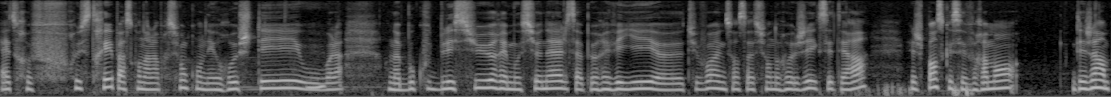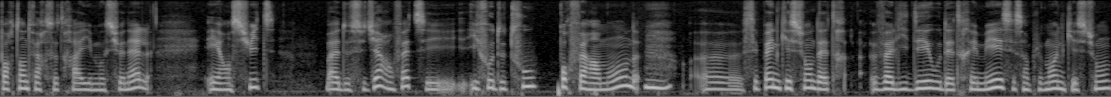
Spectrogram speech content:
être frustré parce qu'on a l'impression qu'on est rejeté ou Mhm. voilà, on a beaucoup de blessures émotionnelles, ça peut réveiller, euh, tu vois, une sensation de rejet, etc. Et je pense que c'est vraiment déjà important de faire ce travail émotionnel et ensuite bah, de se dire en fait, c'est il faut de tout pour faire un monde. Mhm. Euh, c'est pas une question d'être validé ou d'être aimé, c'est simplement une question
